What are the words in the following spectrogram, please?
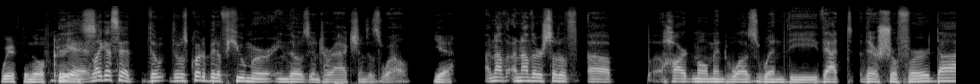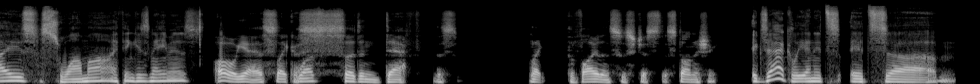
with the North Koreans. Yeah, like I said, th- there was quite a bit of humor in those interactions as well. Yeah. Another another sort of uh, hard moment was when the that their chauffeur dies, Swama, I think his name is. Oh yeah, it's like a was. sudden death. This, like the violence is just astonishing. Exactly, and it's it's um,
